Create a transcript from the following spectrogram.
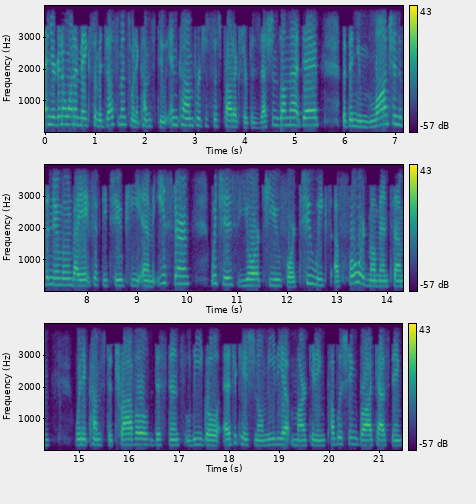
And you're going to want to make some adjustments when it comes to income, purchases, products, or possessions on that day. But then you launch into the new moon by 8.52 p.m. Eastern, which is your cue for two weeks of forward momentum when it comes to travel, distance, legal, educational, media, marketing, publishing, broadcasting,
